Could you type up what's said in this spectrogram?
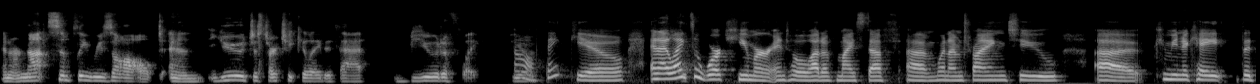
and are not simply resolved. And you just articulated that beautifully. Oh, thank you. And I like to work humor into a lot of my stuff um, when I'm trying to uh, communicate the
